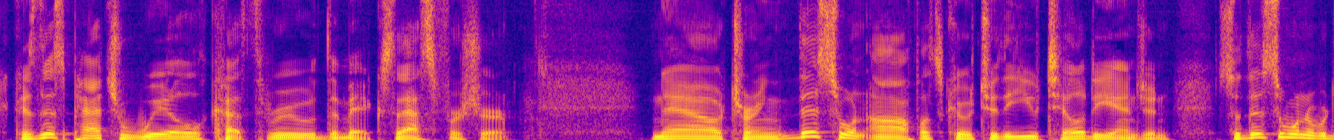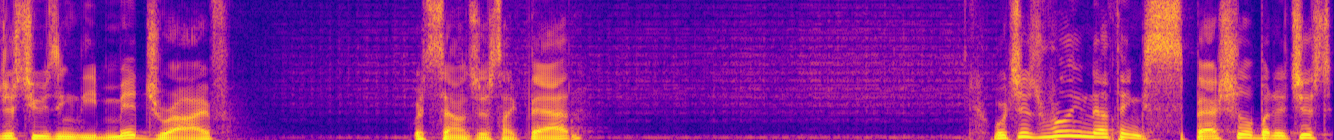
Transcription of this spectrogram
Because this patch will cut through the mix, that's for sure. Now, turning this one off, let's go to the utility engine. So this one, we're just using the mid drive, which sounds just like that which is really nothing special, but it's just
